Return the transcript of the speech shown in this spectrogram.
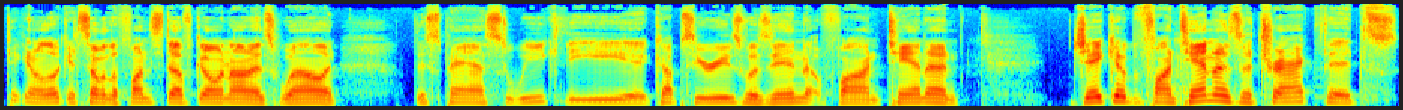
taking a look at some of the fun stuff going on as well. And this past week, the Cup Series was in Fontana. And Jacob, Fontana is a track that's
